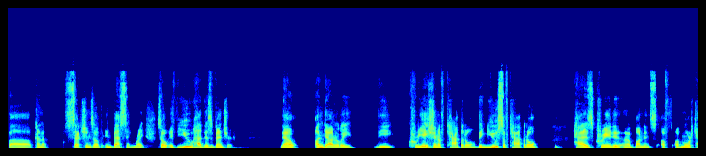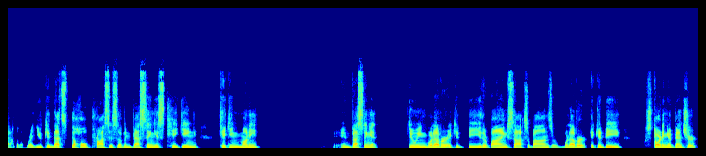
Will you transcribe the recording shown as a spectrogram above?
uh, kind of sections of investing, right? So if you had this venture, now undoubtedly the creation of capital, the use of capital has created an abundance of, of more capital, right? You can, that's the whole process of investing is taking taking money, investing it, doing whatever. It could be either buying stocks or bonds or whatever. It could be starting a venture,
